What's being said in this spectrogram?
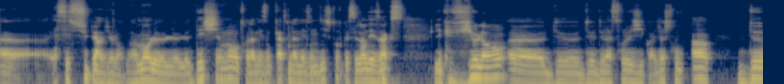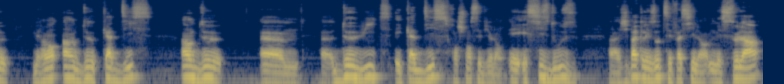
et c'est super violent. Vraiment, le, le, déchirement entre la maison 4 et la maison 10, je trouve que c'est l'un des axes les plus violents de, de, de l'astrologie, quoi. Déjà, je trouve 1, 2, mais vraiment 1, 2, 4, 10. 1, 2, 2, 8 et 4, 10, franchement, c'est violent. Et, 6, 12, voilà, je dis pas que les autres, c'est facile, hein, mais ceux-là,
